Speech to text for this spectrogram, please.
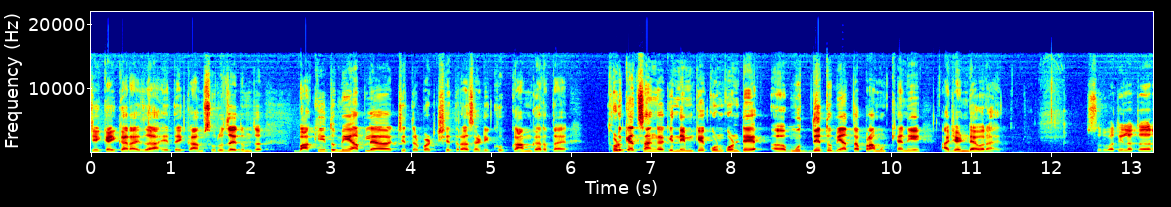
जे काही करायचं आहे ते काम सुरूच आहे तुमचं. बाकी तुम्ही आपल्या चित्रपट क्षेत्रासाठी खूप काम करताय. थोडक्यात सांगा की नेमके कोणकोणते मुद्दे तुम्ही आता प्रामुख्याने अजेंड्यावर आहेत? सुरुवातीला तर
